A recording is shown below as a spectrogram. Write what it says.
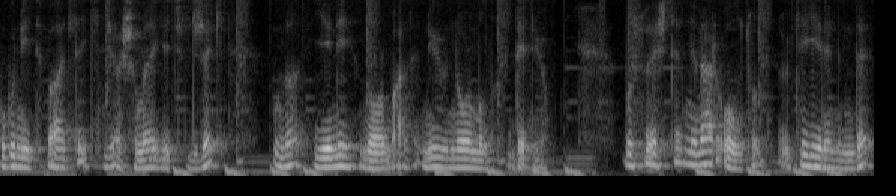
Bugün itibariyle ikinci aşamaya geçilecek. Buna yeni normal, new normal deniyor. Bu süreçte neler oldu? Ülke genelinde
